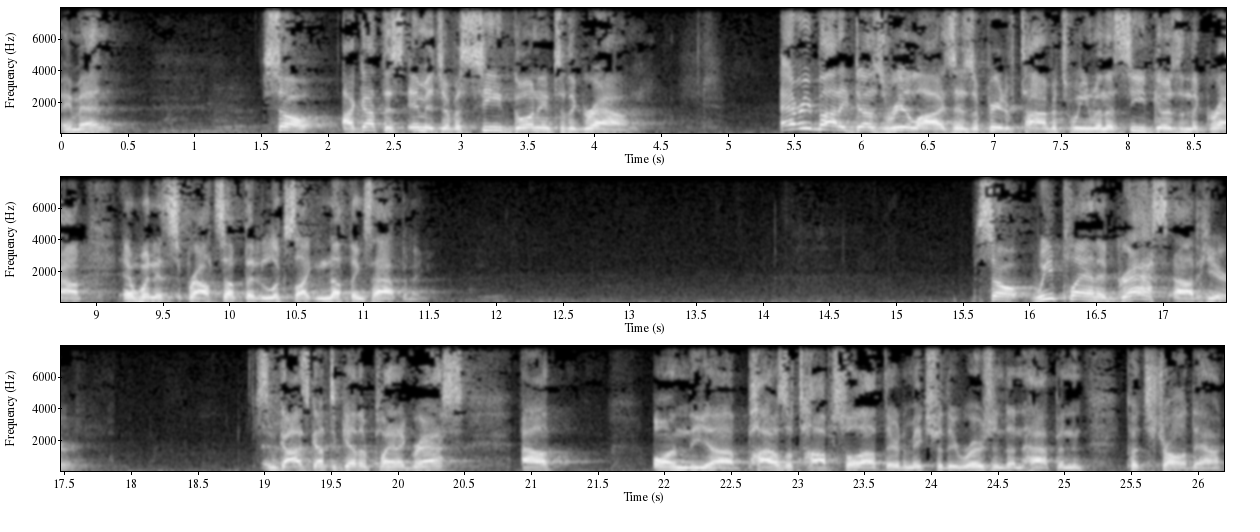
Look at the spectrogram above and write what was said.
Amen? So I got this image of a seed going into the ground. Everybody does realize there's a period of time between when the seed goes in the ground and when it sprouts up that it looks like nothing's happening. So we planted grass out here. Some guys got together, planted grass out on the uh, piles of topsoil out there to make sure the erosion doesn't happen and put straw down,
